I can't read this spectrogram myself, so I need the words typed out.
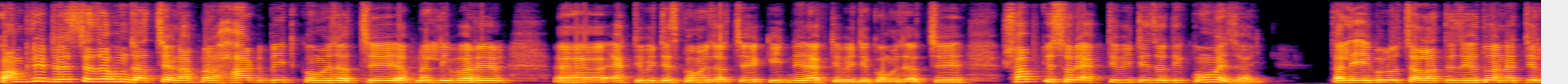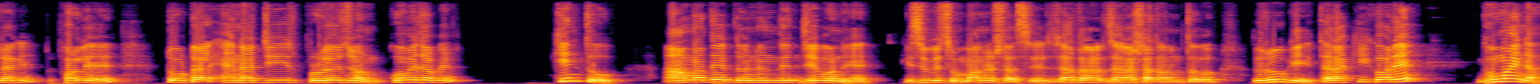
কমপ্লিট রেস্টে যখন যাচ্ছেন, আপনার হার্ট বিট কমে যাচ্ছে, আপনার লিভারের অ্যাক্টিভিটিস কমে যাচ্ছে কিডনির অ্যাক্টিভিটি কমে যাচ্ছে সব কিছুর অ্যাক্টিভিটি যদি কমে যায় তাহলে এগুলো চালাতে যেহেতু এনার্জি লাগে, ফলে টোটাল এনার্জির প্রয়োজন কমে যাবে। কিন্তু আমাদের দৈনন্দিন জীবনে কিছু কিছু মানুষ আছে, যারা যারা সাধারণত রুগী, তারা কি করে? ঘুমায় না।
